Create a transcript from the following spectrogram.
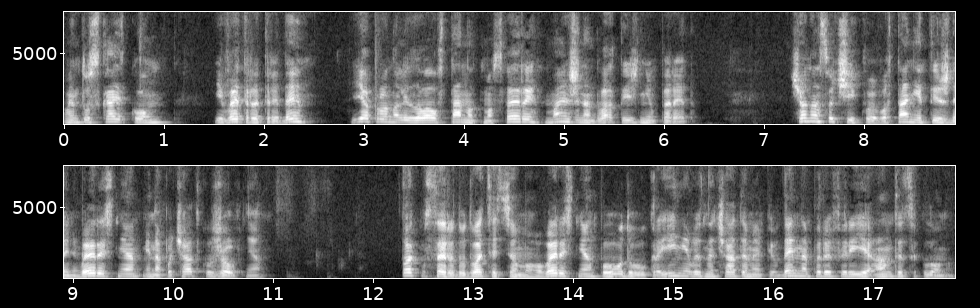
Ventusky.com і Vetre 3D я проаналізував стан атмосфери майже на два тижні вперед. Що нас очікує в останній тиждень вересня і на початку жовтня? Так, у середу 27 вересня погоду в Україні визначатиме південна периферія антициклону.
